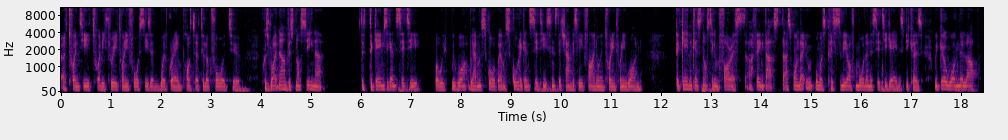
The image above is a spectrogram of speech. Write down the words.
a 2023, 24 season with Graham Potter to look forward to. Because right now I'm just not seeing that the, the games against City, well, we we want, we haven't scored. We haven't scored against City since the Champions League final in 2021. The game against Nottingham Forest, I think that's that's one that almost pisses me off more than the City games because we go one 0 up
